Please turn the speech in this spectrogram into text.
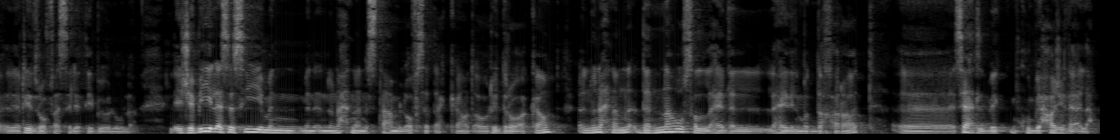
redraw facility بيقولوا لها الإيجابية الأساسية من من إنه نحن نستعمل offset account أو redraw account إنه نحن بنقدر نوصل لهذا لهذه المدخرات آه، ساعه اللي بنكون بحاجة لها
